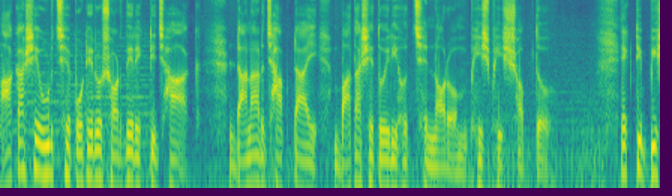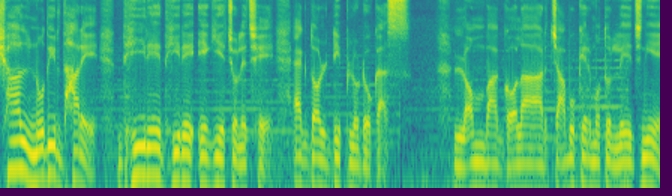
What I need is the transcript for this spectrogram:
আকাশে উড়ছে পোটেরো স্বর্দের একটি ঝাঁক। ডানার ঝাপটায় বাতাসে তৈরি হচ্ছে নরম, ফিসফিস শব্দ। একটি বিশাল নদীর ধারে ধীরে ধীরে এগিয়ে চলেছে একদল ডিপ্লোডোকাস। লম্বা গলা আর চাবুকের মতো লেজ নিয়ে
